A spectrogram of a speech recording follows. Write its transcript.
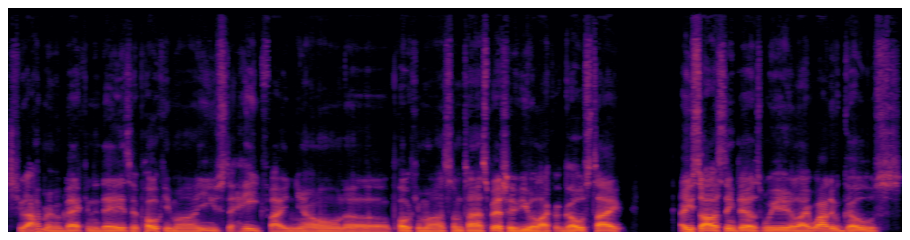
Shoot, I remember back in the days at Pokemon, you used to hate fighting your own uh Pokemon sometimes, especially if you were like a ghost type. I used to always think that was weird. Like, why do ghosts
